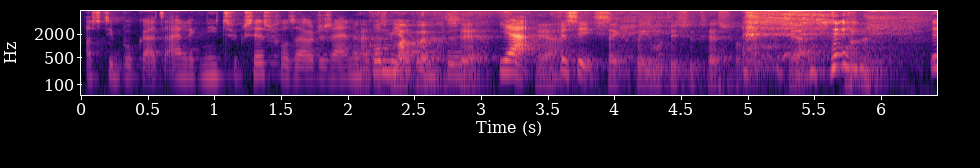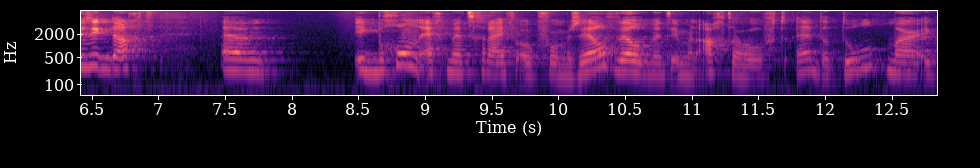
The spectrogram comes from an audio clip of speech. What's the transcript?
als die boeken uiteindelijk niet succesvol zouden zijn, dan Ja, kom je op een makkelijk gezegd. Ja, Ja, precies. Zeker voor iemand die succesvol is. Ja. Dus ik dacht, ehm, ik begon echt met schrijven ook voor mezelf. Wel met in mijn achterhoofd hè, dat doel, maar ik,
